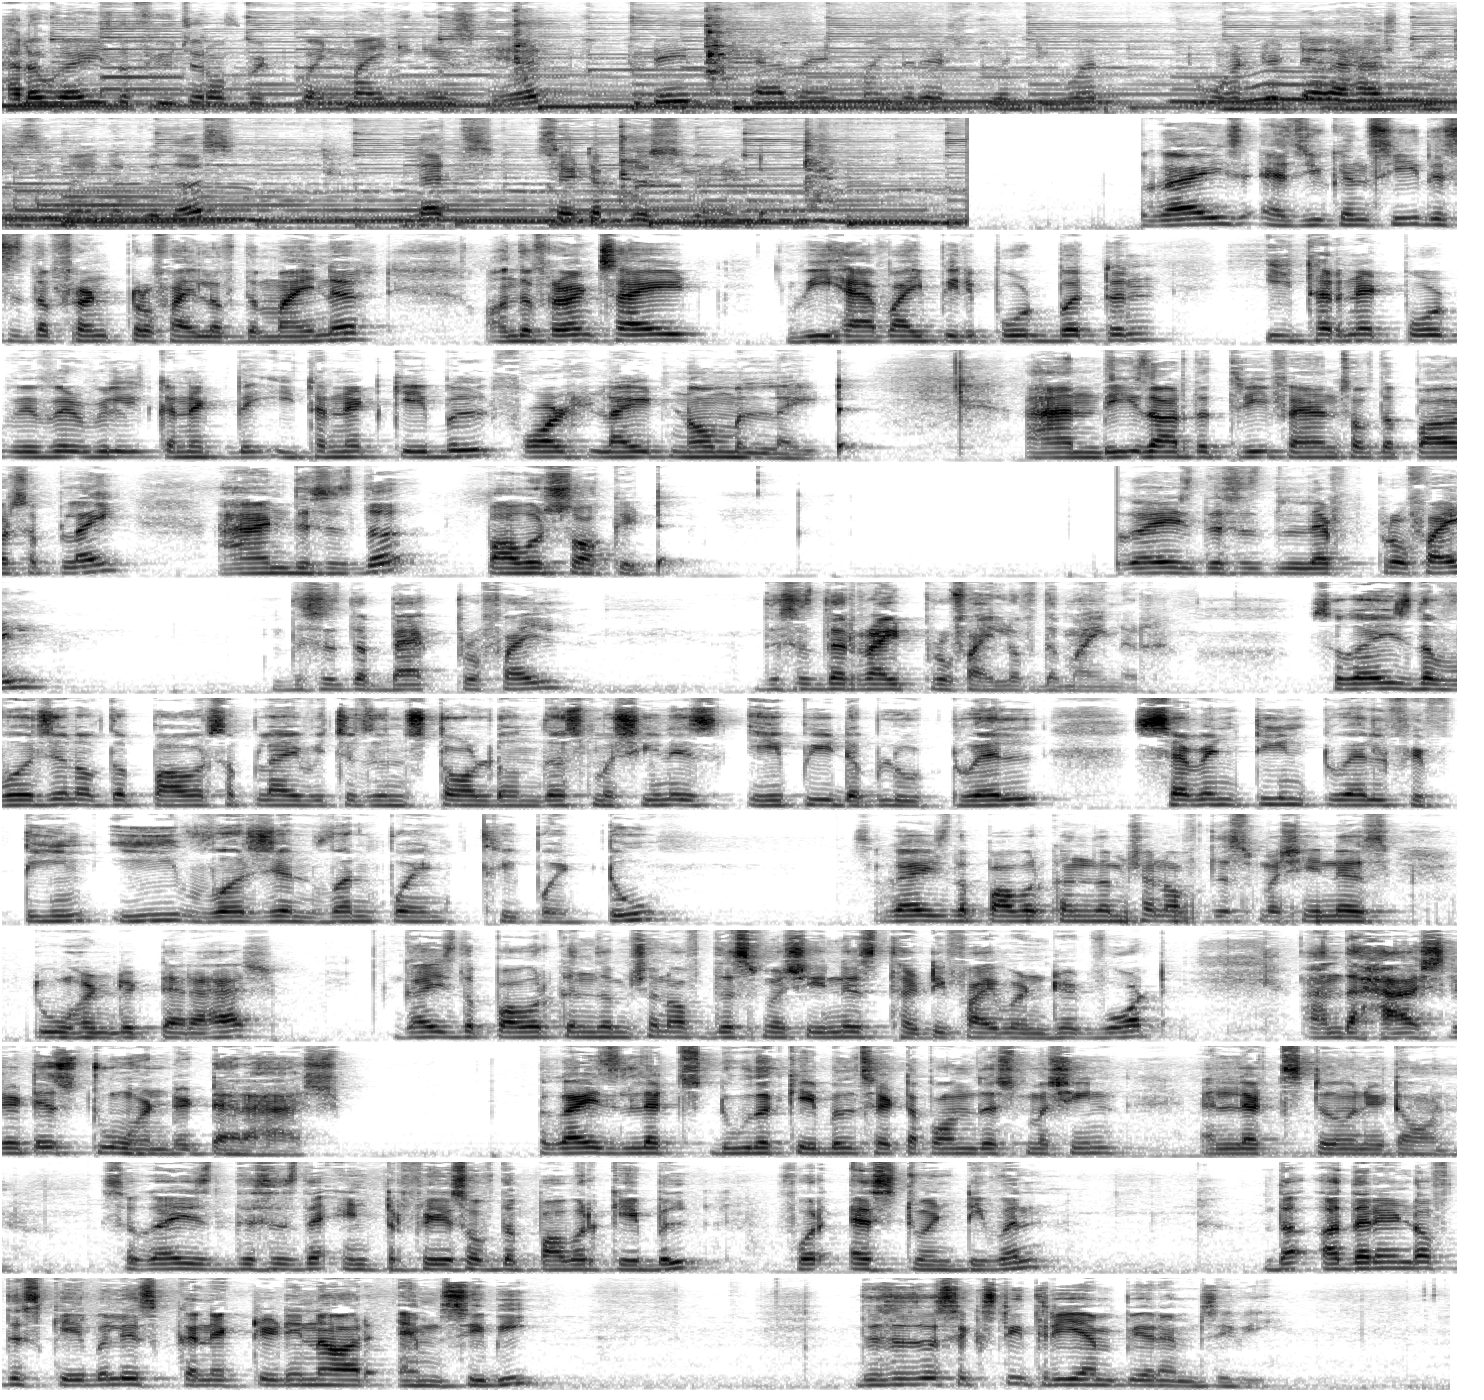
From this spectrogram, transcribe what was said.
Hello guys, the future of Bitcoin mining is here. Today we have Antminer S21 200 terahash BTC miner with us. Let's set up this unit. Guys, as you can see, this is the front profile of the miner. On the front side, we have IP report button, Ethernet port where we will connect the Ethernet cable, fault light, normal light. And these are the three fans of the power supply. And this is the power socket. So guys, this is the left profile this is the back profile this is the right profile of the miner. So guys the version of the power supply which is installed on this machine is APW12 171215E version 1.3.2 so guys the power consumption of this machine is 200 terahash. Guys the power consumption of this machine is 3500 watt and the hash rate is 200 terahash. So guys let's do the cable setup on this machine and let's turn it on. So guys this is the interface of the power cable for S21 the other end of this cable is connected in our MCB this is a 63 ampere MCB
